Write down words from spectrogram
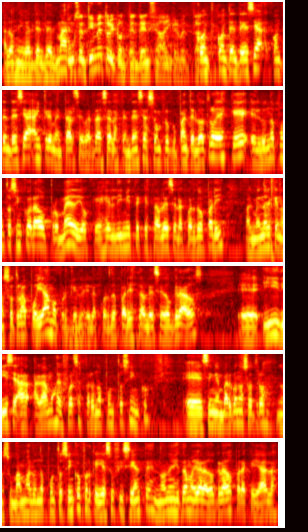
a los niveles del, del, mar. Un centímetro y con tendencia a incrementar. Con, tendencia, con tendencia a incrementarse, ¿verdad? O sea, las tendencias son preocupantes. El otro es que el 1.5 grado promedio, que es el límite que establece el Acuerdo de París, al menos el que nosotros apoyamos, porque el, el Acuerdo de París establece 2 grados, eh, y dice hagamos esfuerzos para 1.5. Eh, sin embargo, nosotros nos sumamos al 1.5 porque ya es suficiente, no necesitamos llegar a 2 grados para que ya las,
